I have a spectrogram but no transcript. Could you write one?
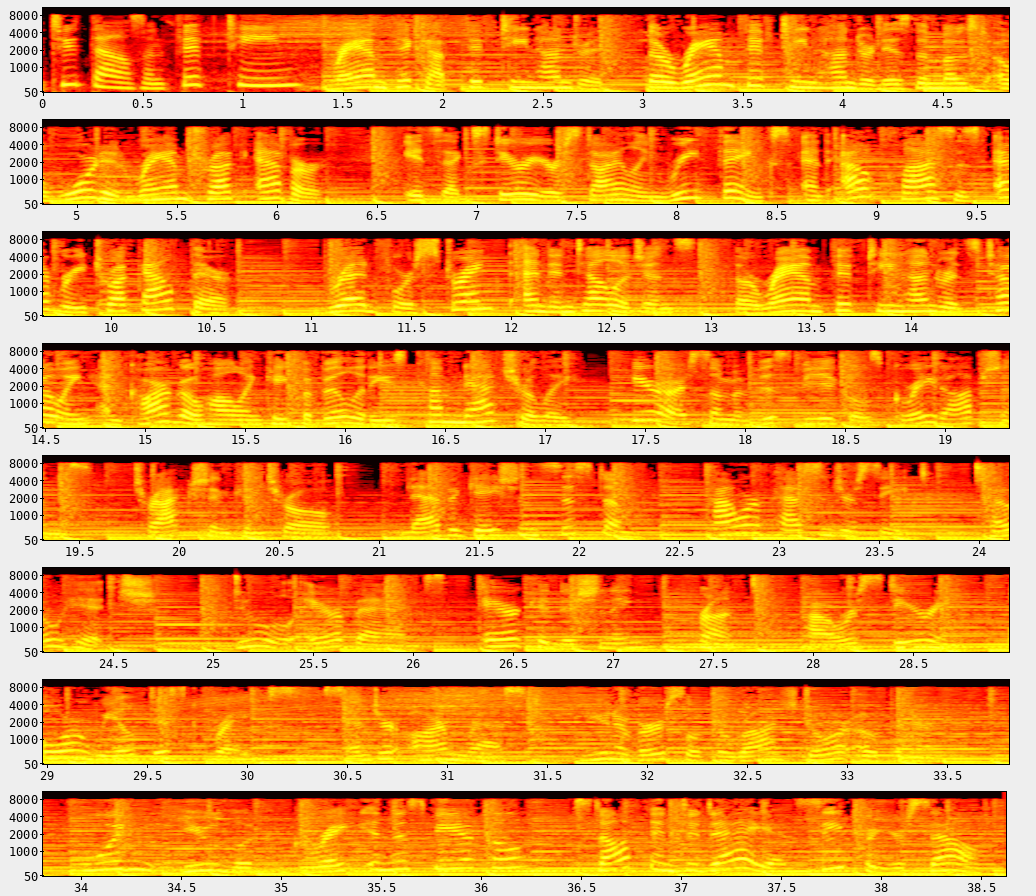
The 2015 Ram Pickup 1500. The Ram 1500 is the most awarded Ram truck ever. Its exterior styling rethinks and outclasses every truck out there. Bred for strength and intelligence, the Ram 1500's towing and cargo hauling capabilities come naturally. Here are some of this vehicle's great options. Traction control, navigation system, power passenger seat, tow hitch, dual airbags, air conditioning, front, power steering, four-wheel disc brakes, center armrest, universal garage door opener. Wouldn't you look great in this vehicle? Stop in today and see for yourself.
